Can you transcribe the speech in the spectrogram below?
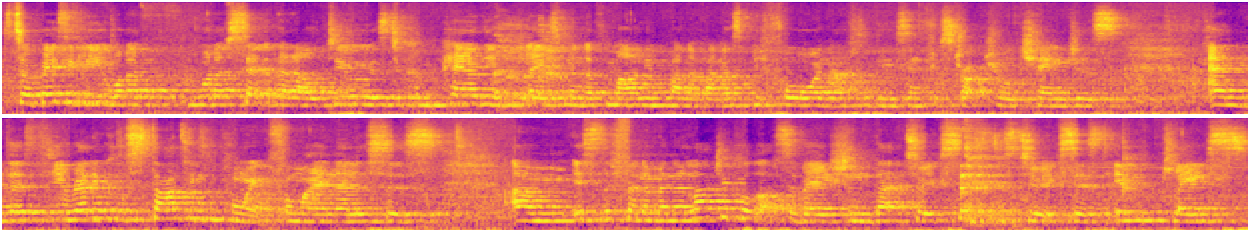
so basically, what I've, what I've said that I'll do is to compare the emplacement of Malian banabanas before and after these infrastructural changes. And the theoretical starting point for my analysis um, is the phenomenological observation that to exist is to exist in place.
